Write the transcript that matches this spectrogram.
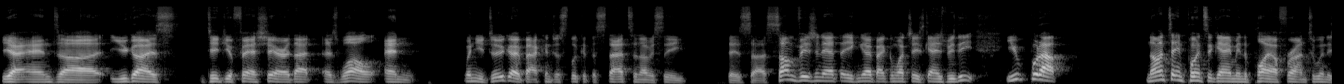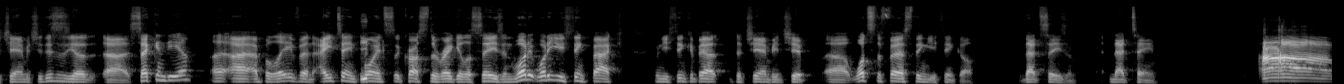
Yeah, and uh, you guys did your fair share of that as well. And when you do go back and just look at the stats, and obviously there's uh, some vision out there, you can go back and watch these games. But you put up 19 points a game in the playoff run to win the championship. This is your uh, second year, uh, I believe, and 18 points across the regular season. What what do you think back when you think about the championship? Uh, what's the first thing you think of that season, that team? Uh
